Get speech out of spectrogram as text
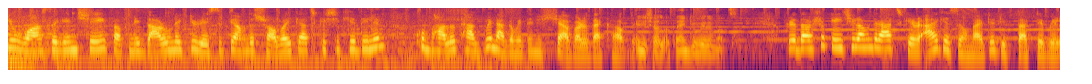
কি ওয়ান্স এগেন শেফ আপনি দারুণ একটি রেসিপি আমাদের সবাইকে আজকে শিখিয়ে দিলেন। খুব ভালো থাকবেন। আগামীতে নিশ্চয়ই আবারও দেখা হবে। ইনশাল্লাহ থ্যাংক ইউ ভেরি মাচ প্রিয় দর্শক এই ছিল আমাদের আজকের আই গেস ইউনাইটেড ইফতার টেবিল।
